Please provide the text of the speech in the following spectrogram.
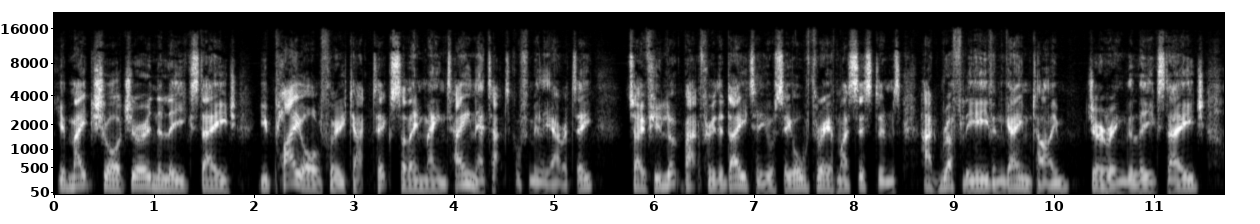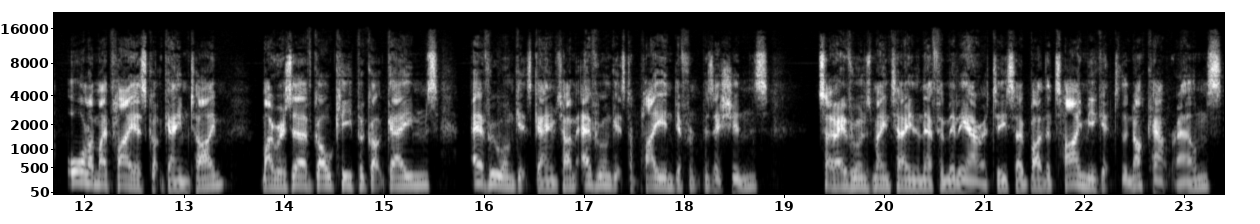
You make sure during the league stage you play all three tactics so they maintain their tactical familiarity. So if you look back through the data, you'll see all three of my systems had roughly even game time during the league stage. All of my players got game time. My reserve goalkeeper got games. Everyone gets game time. Everyone gets to play in different positions. So everyone's maintaining their familiarity. So by the time you get to the knockout rounds,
